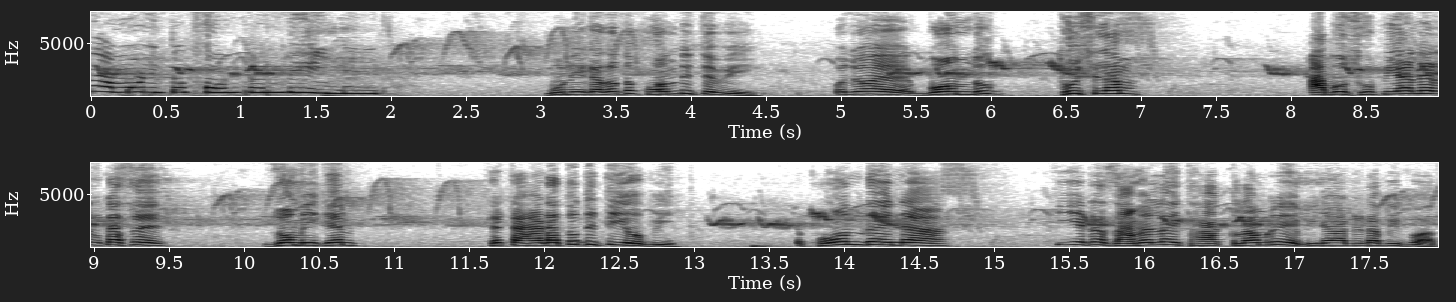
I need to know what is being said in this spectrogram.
না, মনি তো ফোন টোন দিই নাই। মুনির কাছে তো ফোন দিতে বি। ওই যে বন্দুক থুইছিলাম আবু সুফিয়ানের কাছে জমি কেন সে টাকাটা তো দিতেই হবি ফোন দেয় না কি এটা ঝামেলায় থাকলাম রে বিরাট এটা বিপদ।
